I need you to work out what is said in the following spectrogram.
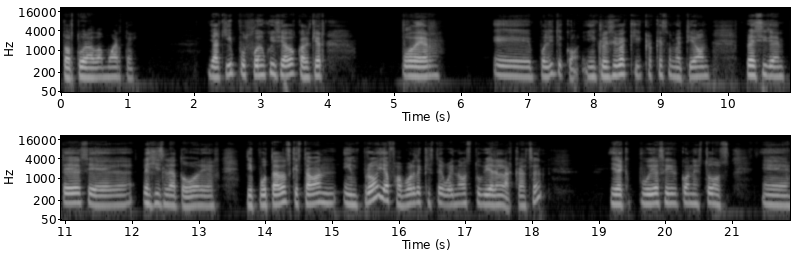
torturado a muerte. Y aquí pues fue enjuiciado cualquier poder eh, político. Inclusive aquí creo que se metieron presidentes, eh, legisladores, diputados que estaban en pro y a favor de que este güey no estuviera en la cárcel y de que pudiera seguir con estos eh,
